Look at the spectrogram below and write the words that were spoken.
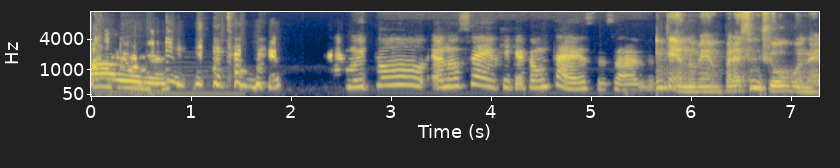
Ai, eu Entendeu? É muito. Eu não sei o que que acontece, sabe? Entendo mesmo, parece um jogo, né?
